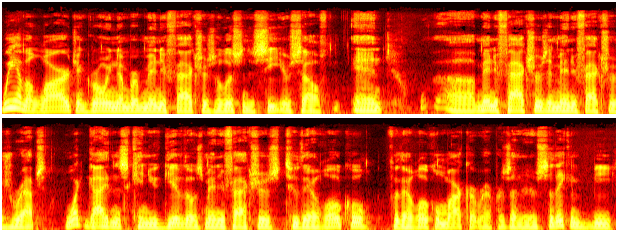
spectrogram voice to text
we have a large and growing number of manufacturers who listen to Seat Yourself and uh, manufacturers and manufacturers reps. What guidance can you give those manufacturers to their local for their local market representatives so they can be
